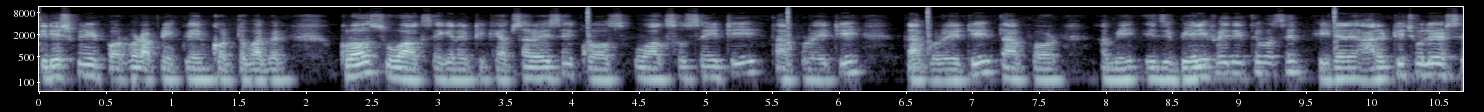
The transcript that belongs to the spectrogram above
তিরিশ মিনিট পর পর আপনি ক্লেম করতে পারবেন। ক্রস ওয়ার্কস এখানে একটি ক্যাপচার রয়েছে। ক্রস ওয়ার্কস হচ্ছে এটি, তারপর এটি তারপর এটি, তারপর আমি এই যে ভেরিফাই দেখতে পাচ্ছেন এখানে আরেকটি চলে আসছে,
